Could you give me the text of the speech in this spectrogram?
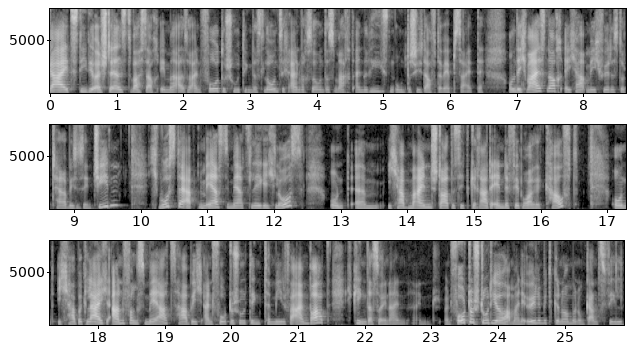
Guides, die du erstellst, was auch immer. Also ein Fotoshooting, das lohnt sich einfach so und das macht einen riesen Unterschied auf der Webseite. Und ich weiß noch, ich habe mich für das doTERRA-Business entschieden. Ich wusste, ab dem 1. März lege ich los und ähm, ich habe meinen Starter-Sit gerade Ende Februar gekauft. Und ich habe gleich Anfangs März habe ich ein Fotoshooting-Termin vereinbart. Ich ging da so in ein, ein, ein Fotostudio, habe meine Öle mitgenommen und ganz viel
